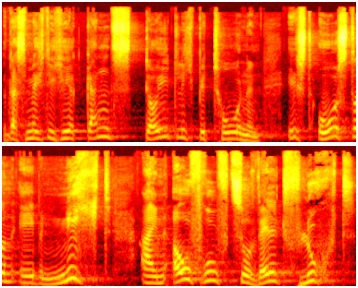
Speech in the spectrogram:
und das möchte ich hier ganz deutlich betonen, ist Ostern eben nicht ein Aufruf zur Weltflucht,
